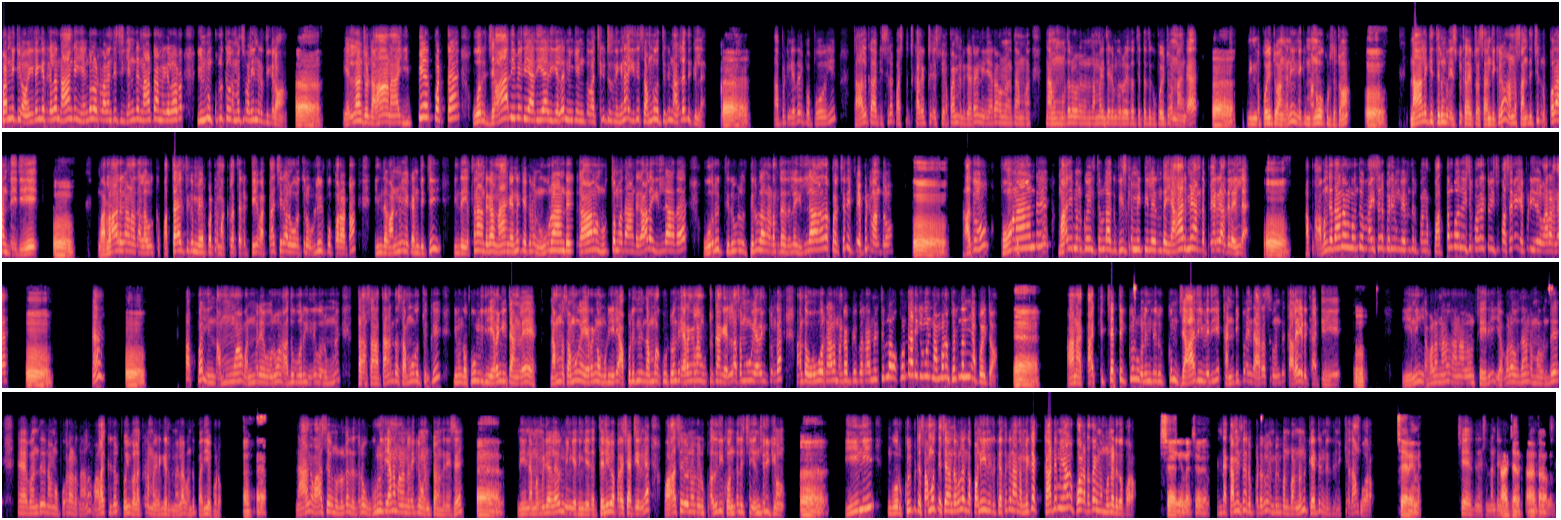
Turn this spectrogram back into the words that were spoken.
பண்ணிக்கிறோம். இளைஞர்களை நாங்க எங்களோட வாலண்டியர்ஸ் எங்க நாட்டாமைகளோட இன்னும் குழுக்கள் அமைச்சு வழி நடத்திக்கிறோம் எல்லாம் சொல்லிட்டோம் ஆனா இப்பேற்பட்ட ஒரு ஜாதிபதி அதிகாரிகளை நீங்க இங்க வச்சுக்கிட்டு இருந்தீங்கன்னா இது சமூகத்துக்கு நல்லதுக்கு இல்ல. அப்படிங்கறத இப்ப போய் தாலுகா ஆபீஸ்ல ஃபர்ஸ்ட் கலெக்டர் எஸ்பி அப்பாயின்மெண்ட் கேட்டேன் நீங்க யாரோ நம்ம நம்ம முதல்வர் நம்ம தெரியும் முதல்வர் ஏதோ திட்டத்துக்கு போயிட்டு வந்தாங்க ஆ, நீங்க போயிட்டு வாங்கன்னு இன்னைக்கு மனுவை கொடுத்துட்டோம். நாளைக்கு திரும்ப எஸ்பி கலெக்டரை சந்திக்கிறோம். ஆனா சந்திச்சு முப்பதாம் தேதி வரலாறு காணாத அளவுக்கு பத்தாயிரத்துக்கும் மேற்பட்ட மக்களை திரட்டி வட்டாட்சியர் அலுவலகத்துல உள்ளிருப்பு போராட்டம். இந்த வன்மையை கண்டித்து இந்த எத்தனை ஆண்டு காலம் நாங்க என்ன கேட்கிறோம்? நூறாண்டு காலம் நூத்தம்பது ஆண்டு காலம் இல்லாத ஒரு திருவிழா திருவிழா நடந்ததுல இல்லாத பிரச்சனை இப்ப எப்படி வந்துரும்? ம், அதுவும் போன ஆண்டு மாரியம்மன் கோயில் திருவிழாக்கு பீஸ் கமிட்டியில இருந்த யாருமே அந்த பேரு அதுல இல்ல. அப்ப அவங்க தானே வந்து வயசுல பெரியவங்க இருந்திருப்பாங்க. பத்தொன்பது வயசு பதினெட்டு வயசு பசங்க எப்படி இதுல வராங்க? அப்ப இந்த அம்மா வன்முறை வரும் அது ஒரு இது வரும்னு தாழ்ந்த சமூகத்துக்கு இவங்க பூமிதி இறங்கிட்டாங்களே நம்ம சமூகம் இறங்க முடியல அப்படி இருந்து இந்த அம்மா கூட்டு வந்து இறங்கலாம் விட்டுருக்காங்க. எல்லா சமூகம் இறங்கிட்டுங்க அந்த ஒவ்வொரு நாளும் மண்டபடி பெறாமல் திருவிழா கொண்டாடிக்கணும் நம்ம பெருந்தன்மையா போயிட்டோம். ஆனா காக்கி சட்டைக்குள் ஒளிந்திருக்கும் ஜாதி வெறியை கண்டிப்பா இந்த அரசு வந்து களை எடுக்காட்டி. இனி எவ்வளவு நாள் ஆனாலும் சரி எவ்வளவுதான் நம்ம வந்து வந்து நம்ம போராடினாலும் வழக்குகள் பொய் வழக்கு நம்ம இளைஞர்கள் மேல வந்து பதியப்படும். நாங்க வாசகநூல்ல இந்த தடவை உறுதியான மனநிலைக்கு வந்துட்டோம் தினேஷ் நீ நம்ம மீடியால நீங்க நீங்க இதை தெளிவா பறைசாற்றிருங்க. வாசகநூல் ஒரு பகுதி கொந்தளிச்சு எந்திரிக்கும். இனி இங்க ஒரு குறிப்பிட்ட சமூகத்தை சேர்ந்தவங்க இங்க பணியில் இருக்கிறதுக்கு நாங்க மிக கடுமையான போராட்டத்தை இங்க முன்னெடுக்க போறோம். சரிண்ணே சரிண்ணே. இந்த கமிஷன் ரிப்போர்ட்டுகள் இம்ப்ளிமெண்ட் பண்ணணும்னு கேட்டு நிக்க தான் போறோம். சரிண்ணே. சரி தினேஷ் நன்றி ஆ சரி. ஆ தகவல்.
